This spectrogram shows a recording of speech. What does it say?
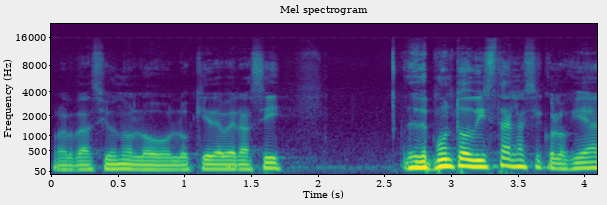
¿verdad? Si uno lo, lo quiere ver así. Desde el punto de vista de la psicología,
